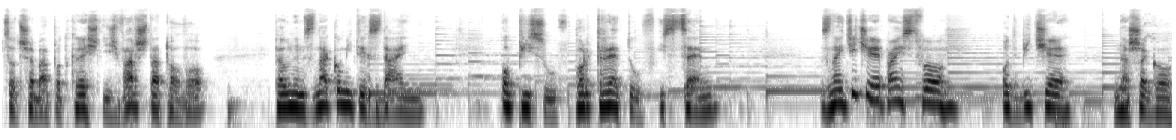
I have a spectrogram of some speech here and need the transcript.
co trzeba podkreślić, warsztatowo, pełnym znakomitych zdań, opisów, portretów i scen, znajdziecie Państwo odbicie naszego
